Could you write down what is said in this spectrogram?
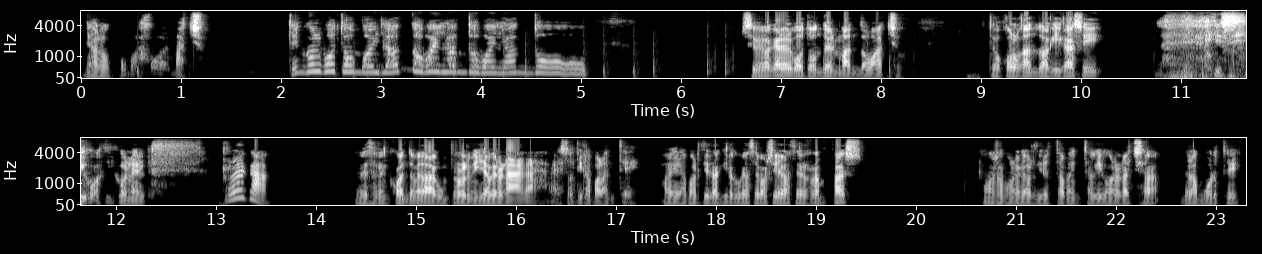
Míralo, pues bajo, macho. Tengo el botón bailando, bailando, bailando. Se me va a caer el botón del mando, macho. Estoy colgando aquí casi. y sigo aquí con él. ¡Raga! De vez en cuando me da algún problemilla, pero nada, nada, esto tira para adelante. A ver, a partir de aquí lo que voy a hacer va a ser hacer rampas. Vamos a ponerlas directamente aquí con el hacha de la muerte.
